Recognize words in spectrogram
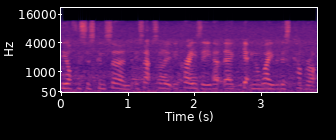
the officers concerned. It's absolutely crazy that they're getting away with this cover-up.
